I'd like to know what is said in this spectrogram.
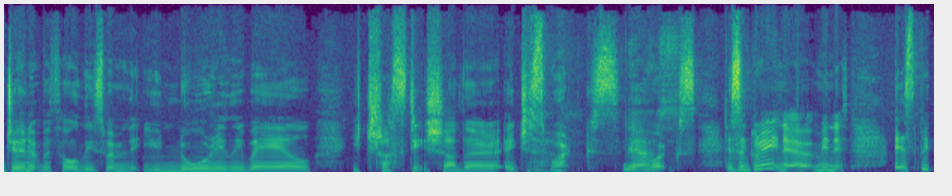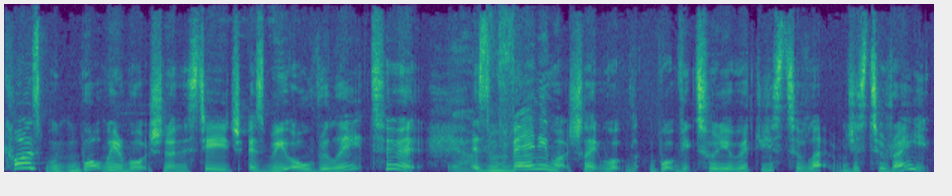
doing it with all these women that you know really well, you trust each other, it just works. Yes. It works. It's a great, I mean, it's, it's because what we're watching on the stage is we all relate to it. Yeah. It's very much like what, what Victoria Wood used to, let, used to write.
